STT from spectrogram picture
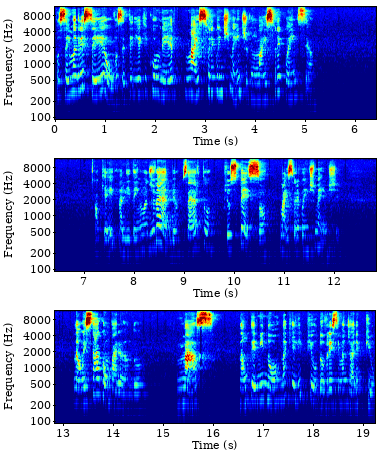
Você emagreceu, você teria que comer mais frequentemente, com mais frequência. Ok? Ali tem um advérbio, certo? Più spesso, mais frequentemente. Não está comparando, mas não terminou naquele più, dovresti mangiare più.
